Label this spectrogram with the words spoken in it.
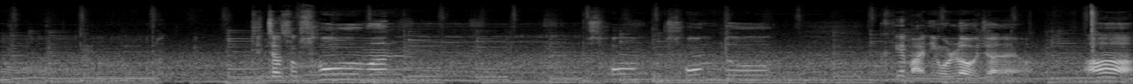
어, 뒷좌석 소음은 소음 소음도 크게 많이 올라오잖아요. 아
